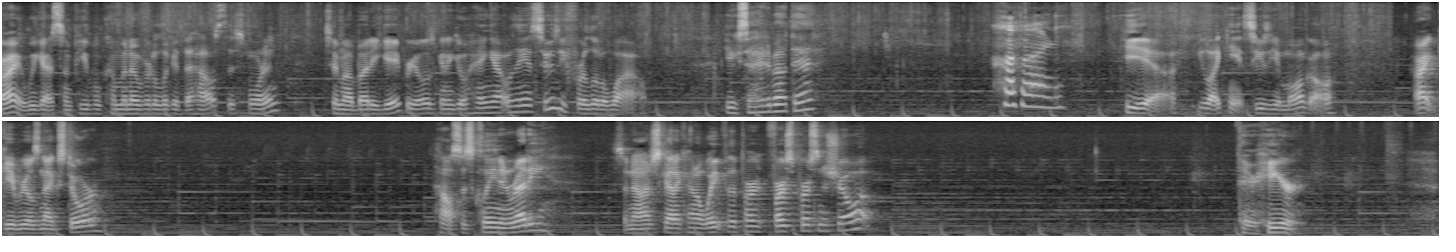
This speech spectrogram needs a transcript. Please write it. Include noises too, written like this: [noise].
All right, we got some people coming over to look at the house this morning. So my buddy Gabriel is gonna go hang out with Aunt Susie for a little while. You excited about that? [laughs] yeah, you like Aunt Susie and Magaw. All right, Gabriel's next door. House is clean and ready. So now I just gotta kind of wait for the per first person to show up. They're here.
